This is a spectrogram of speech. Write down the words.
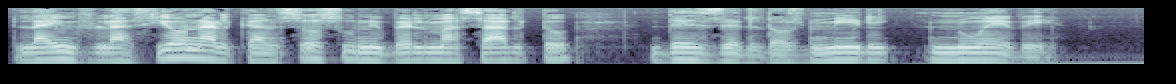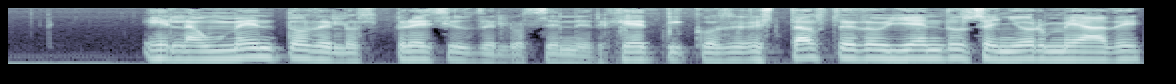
la inflación alcanzó su nivel más alto desde el 2009. El aumento de los precios de los energéticos. ¿Está usted oyendo, señor Meade?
